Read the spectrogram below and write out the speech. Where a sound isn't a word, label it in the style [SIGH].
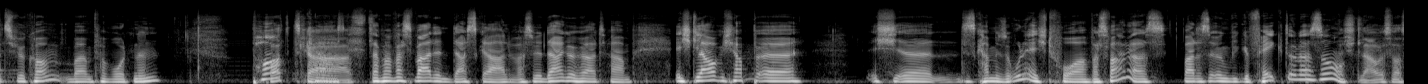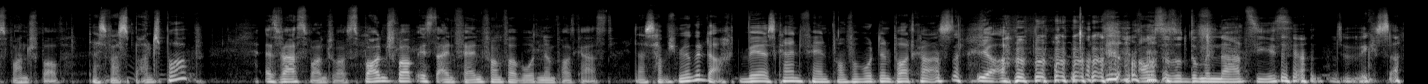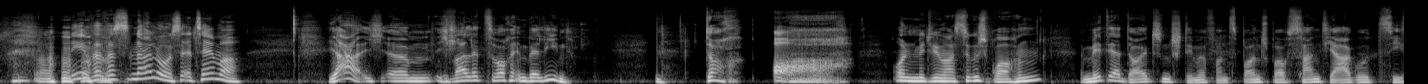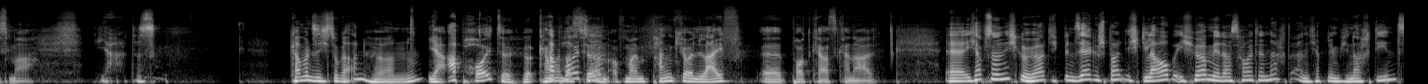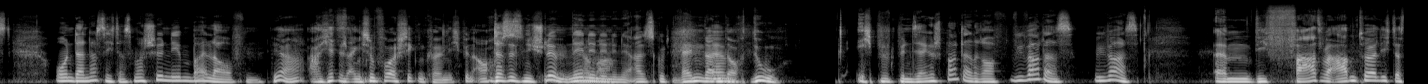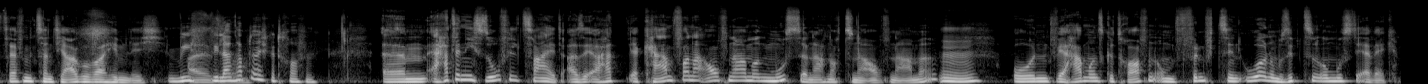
herzlich willkommen beim verbotenen Podcast. Podcast. Sag mal, was war denn das gerade, was wir da gehört haben? Ich glaube, ich habe, äh, ich, äh, das kam mir so unecht vor. Was war das? War das irgendwie gefaked oder so? Ich glaube, es war SpongeBob. Das war SpongeBob? Es war SpongeBob. SpongeBob ist ein Fan vom verbotenen Podcast. Das habe ich mir gedacht. Wer ist kein Fan vom verbotenen Podcast? Ja. [LAUGHS] Außer so dumme Nazis. Du Wichser. Nee, wa- was ist denn da los? Erzähl mal. Ja, ich, ähm, ich war letzte Woche in Berlin. Doch. Und mit wem hast du gesprochen? Mit der deutschen Stimme von SpongeBob Santiago Ziesma. Ja, das kann man sich sogar anhören, ne? Ja, ab heute kann Ab man das heute? hören auf meinem Punk Your Life äh, Podcast-Kanal. Äh, ich habe es noch nicht gehört. Ich bin sehr gespannt. Ich glaube, ich höre mir das heute Nacht an. Ich habe nämlich Nachtdienst und dann lasse ich das mal schön nebenbei laufen. Ja, ach, ich hätte es eigentlich schon vorher schicken können. Ich bin auch. Das ist nicht schlimm. Nee, nee, nee, nee, nee, alles gut. wenn dann Ähm, doch du. Ich bin sehr gespannt darauf. Wie war das? Wie war's? Ähm, die Fahrt war abenteuerlich, das Treffen mit Santiago war himmlisch. Wie, Also, wie lange habt ihr euch getroffen? Ähm, er hatte nicht so viel Zeit. Also er hat, er kam von einer Aufnahme und musste danach noch zu einer Aufnahme. Mhm. Und wir haben uns getroffen um 15 Uhr und um 17 Uhr musste er weg.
